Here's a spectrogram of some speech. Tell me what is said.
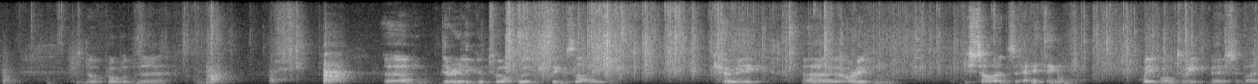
There's no problem there. Um, they're really good to have with things like curry uh, or even your salads, anything what you want to eat basically.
